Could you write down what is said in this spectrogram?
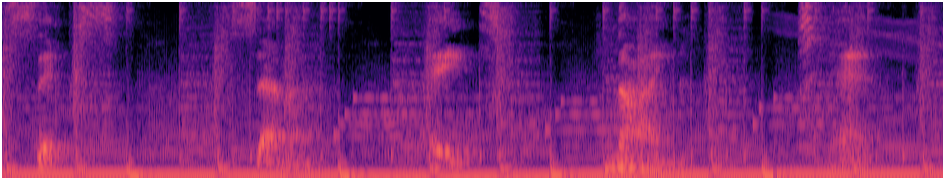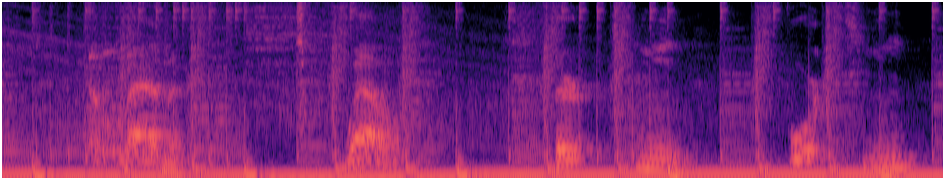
six, seven, eight, nine, ten, eleven, twelve, thirteen, fourteen, fifteen.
